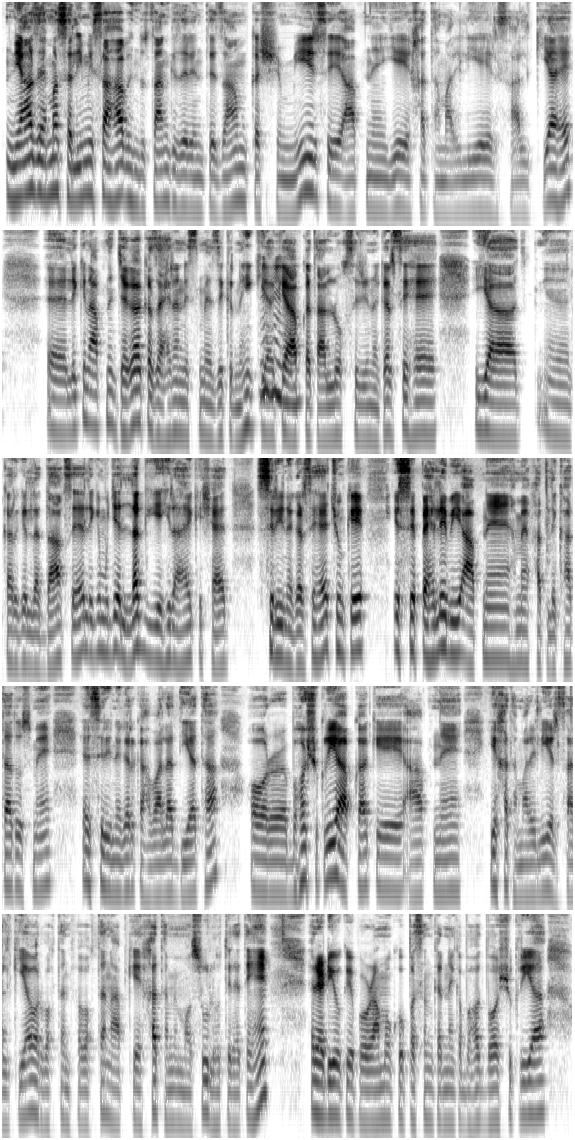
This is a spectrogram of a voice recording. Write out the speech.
نیاز احمد سلیمی صاحب ہندوستان کے زیر انتظام کشمیر سے آپ نے یہ خط ہمارے لیے ارسال کیا ہے لیکن آپ نے جگہ کا ظاہراً اس میں ذکر نہیں کیا کہ آپ کا تعلق سری نگر سے ہے یا کرگل لداخ سے ہے لیکن مجھے لگ یہی رہا ہے کہ شاید سری نگر سے ہے چونکہ اس سے پہلے بھی آپ نے ہمیں خط لکھا تھا تو اس میں سری نگر کا حوالہ دیا تھا۔ اور بہت شکریہ آپ کا کہ آپ نے یہ خط ہمارے لیے ارسال کیا اور وقتاً فوقتاً آپ کے خط ہمیں موصول ہوتے رہتے ہیں۔ ریڈیو کے پروگراموں کو پسند کرنے کا بہت بہت شکریہ۔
